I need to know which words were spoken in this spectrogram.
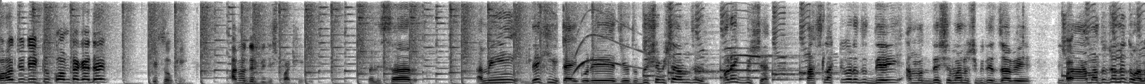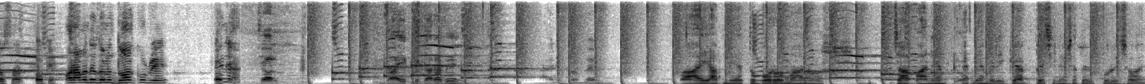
ওরা যদি একটু কম টাকা দেয় ইটস ওকে আমি ওদের বিদেশ পাঠিয়ে দিই। তাহলে স্যার আমি দেখি তাই করে যেহেতু দুশো বিশা অনেক বিশ্বাস পাঁচ লাখ টাকা করে তো দেই আমাদের দেশের মানুষ বিদেশ যাবে। আমাদের জন্য তো ভালো স্যার। ওকে। ওরা আমাদের জন্য দোয়া করবে চল। ভাই একটু দাঁড়াবেন। ভাই আপনি এত বড় মানুষ। জাপান আম- আমেরিকা প্রেসিডেন্টের সাথে পরিচয়।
